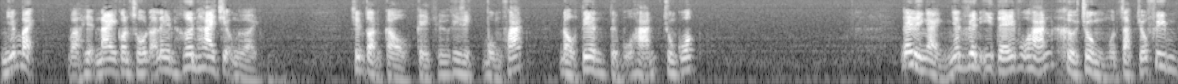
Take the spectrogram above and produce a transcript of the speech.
nhiễm bệnh và hiện nay con số đã lên hơn 2 triệu người trên toàn cầu kể từ khi dịch bùng phát đầu tiên từ Vũ Hán, Trung Quốc. Đây là hình ảnh nhân viên y tế Vũ Hán khử trùng một dạp chiếu phim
